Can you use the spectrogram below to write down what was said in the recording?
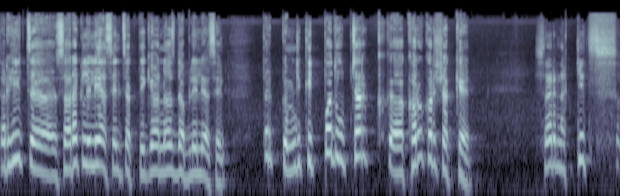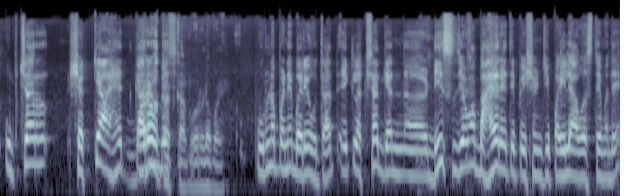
तर ही च- सरकलेली असेल चकती किंवा नस दबलेली असेल तर म्हणजे कितपत उपचार खरोखर शक्य आहेत? सर नक्कीच उपचार शक्य आहेत बरं कारण होतात का पूर्णपणे? पूर्णपणे बरे होतात. एक लक्षात घ्या डिस जेव्हा बाहेर येते पेशंटची पहिल्या अवस्थेमध्ये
